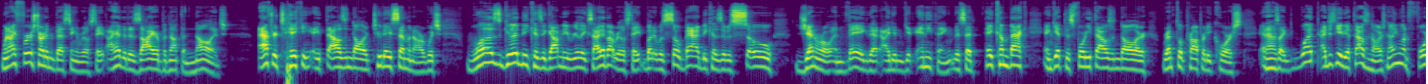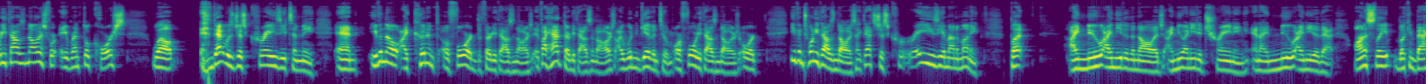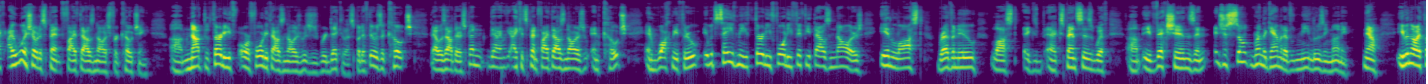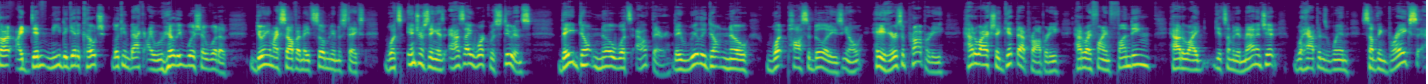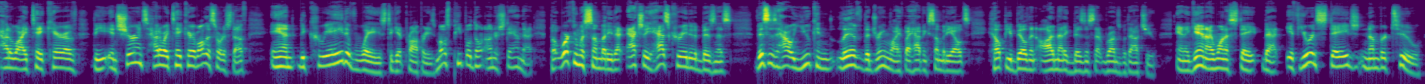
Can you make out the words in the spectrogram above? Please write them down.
When I first started investing in real estate, I had the desire but not the knowledge after taking a $1,000 two day seminar, which was good because it got me really excited about real estate, but it was so bad because it was so general and vague that I didn't get anything. They said, Hey, come back and get this $40,000 rental property course. And I was like, What? I just gave you $1,000. Now you want $40,000 for a rental course? Well, that was just crazy to me. And even though I couldn't afford the $30,000, if I had $30,000, I wouldn't give it to him, or $40,000, or even $20,000. Like, that's just crazy amount of money. But I knew I needed the knowledge. I knew I needed training, and I knew I needed that. Honestly, looking back, I wish I would have spent five thousand dollars for coaching, um, not the thirty or forty thousand dollars, which is ridiculous. But if there was a coach that was out there, spend that I could spend five thousand dollars and coach and walk me through, it would save me thirty, forty, fifty thousand dollars in lost revenue, lost ex- expenses with um, evictions, and it just so run the gamut of me losing money. Now, even though I thought I didn't need to get a coach, looking back, I really wish I would have. Doing it myself, I made so many mistakes. What's interesting is as I work with students, they don't know what's out there. They really don't know what possibilities, you know, hey, here's a property. How do I actually get that property? How do I find funding? How do I get somebody to manage it? What happens when something breaks? How do I take care of the insurance? How do I take care of all this sort of stuff? And the creative ways to get properties. Most people don't understand that. But working with somebody that actually has created a business, this is how you can live the dream life by having somebody else help you build an automatic business that runs without you. And again, I want to state that if you're in stage number two,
